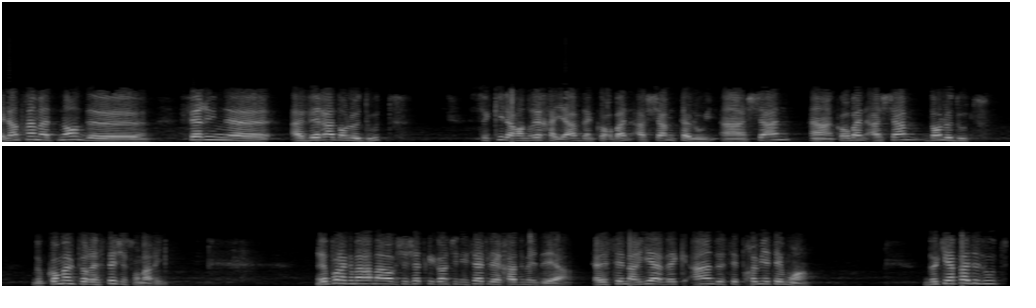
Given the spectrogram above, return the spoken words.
elle est en train maintenant de faire une euh, dans le doute, ce qui la rendrait chayav d'un korban hacham taloui, un un korban hacham dans le doute. Donc comment elle peut rester chez son mari? Répond la Gemara Marav Shechet Lechad Medea. Elle s'est mariée avec un de ses premiers témoins. Donc il n'y a pas de doute.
